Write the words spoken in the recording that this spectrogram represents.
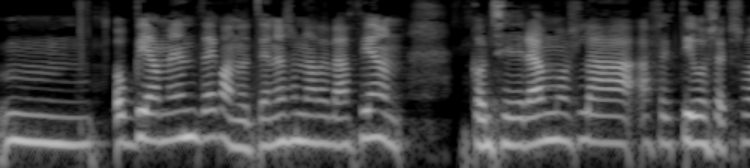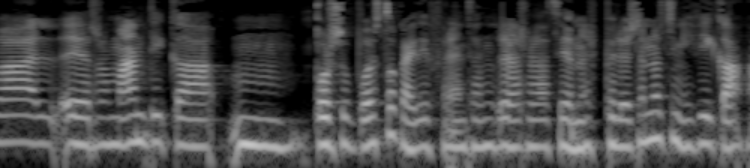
mmm, obviamente cuando tienes una relación, consideramos la afectivo-sexual, eh, romántica, mmm, por supuesto que hay diferencias entre las relaciones, pero eso no significa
